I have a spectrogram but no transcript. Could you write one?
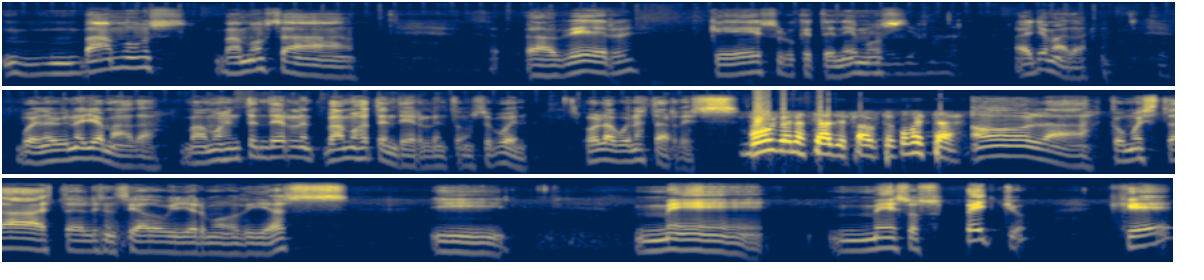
vamos, vamos a, a ver qué es lo que tenemos. Hay llamada. Bueno, hay una llamada. Vamos a entenderla, vamos a atenderla entonces. Bueno. Hola, buenas tardes. Muy buenas tardes, Fausto. ¿Cómo está? Hola, ¿cómo está este licenciado Guillermo Díaz? Y me, me sospecho que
